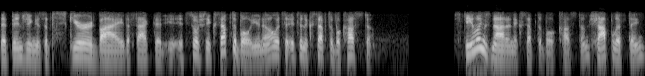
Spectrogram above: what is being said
that binging is obscured by the fact that it's socially acceptable. You know, it's a, it's an acceptable custom. Stealing's not an acceptable custom. Shoplifting,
